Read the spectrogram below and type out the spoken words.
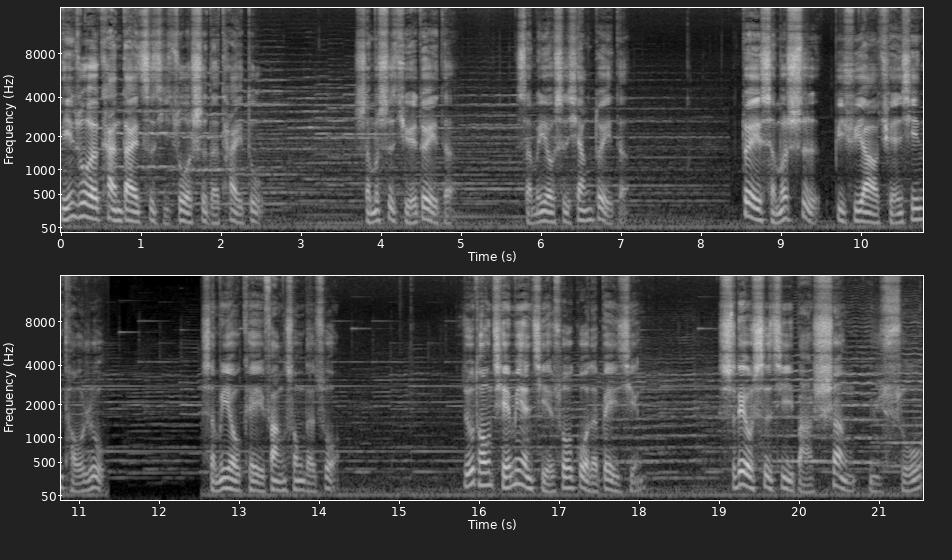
您如何看待自己做事的态度？什么是绝对的？什么又是相对的？对什么事必须要全心投入？什么又可以放松的做？如同前面解说过的背景，十六世纪把圣与俗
